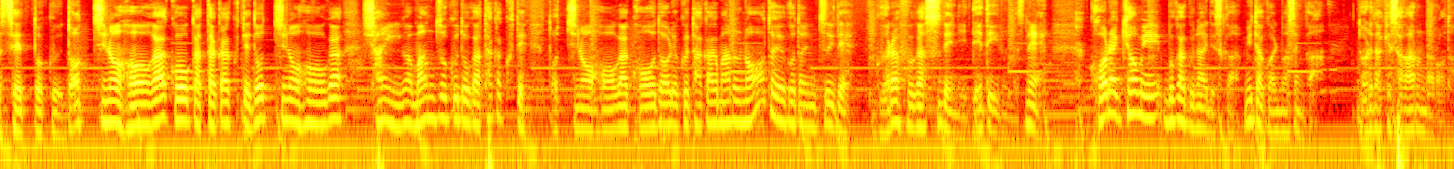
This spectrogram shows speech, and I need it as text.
説得。どっちの方が効果高くてどっちの方が社員は満足度が高くてどっちの方が行動力高まるの？ということについてグラフがすでに出ているんですね。これ興味深くないですか？見たくありませんか？どれだけ差があるんだろうと。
